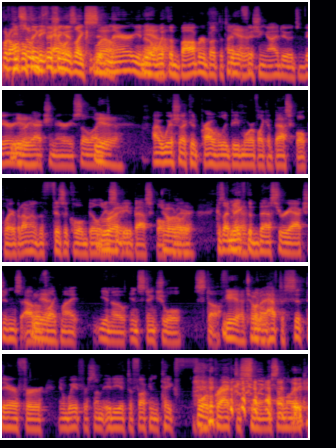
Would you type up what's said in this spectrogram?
But People also think fishing is like sitting well, there, you know, yeah. with a bobber, but the type Yeah. of fishing I do, it's very Yeah. reactionary. So like, yeah. I wish I could probably be more of like a basketball player, but I don't have the physical abilities to be a basketball Totally. player because I make Yeah. the best reactions out of Yeah. like my, you know, instinctual stuff. Yeah, totally. When. I have to sit there for and wait for some idiot to fucking take four practice swings, I'm like,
